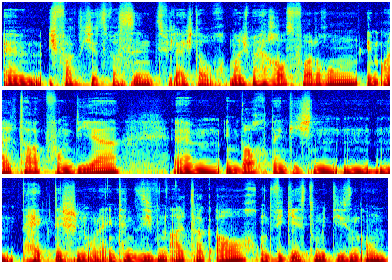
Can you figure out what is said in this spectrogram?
Ähm, ich frage dich jetzt, was sind vielleicht auch manchmal Herausforderungen im Alltag von dir ähm, in doch, denke ich, einen, einen hektischen oder intensiven Alltag auch. Und wie gehst du mit diesen um?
